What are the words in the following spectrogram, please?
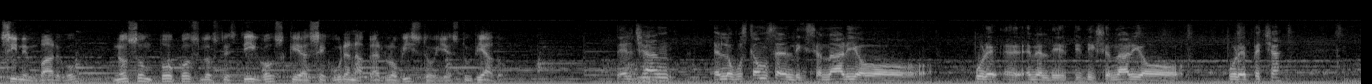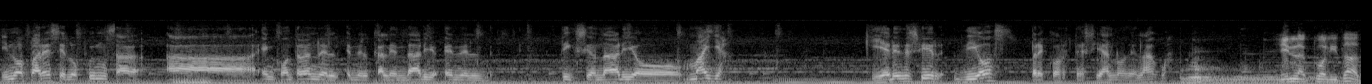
Sin embargo, no son pocos los testigos que aseguran haberlo visto y estudiado. El chan eh, lo buscamos en el diccionario eh, en el diccionario purépecha y no aparece, lo fuimos a, encontrar en el, en el calendario, en el diccionario maya. Quiere decir Dios precortesiano del agua. En la actualidad,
